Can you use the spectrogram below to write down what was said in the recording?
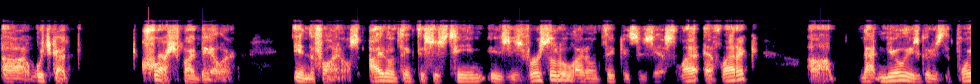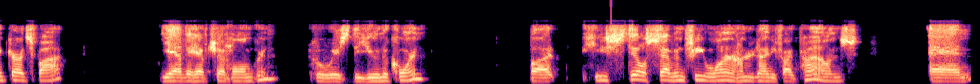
uh, which got crushed by Baylor in the finals. I don't think this is team is as versatile. I don't think it's as athletic. Uh, not nearly as good as the point guard spot. Yeah, they have Chet Holmgren, who is the unicorn, but he's still seven feet one and 195 pounds, and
